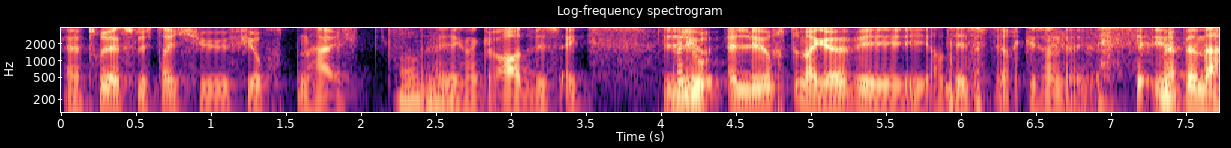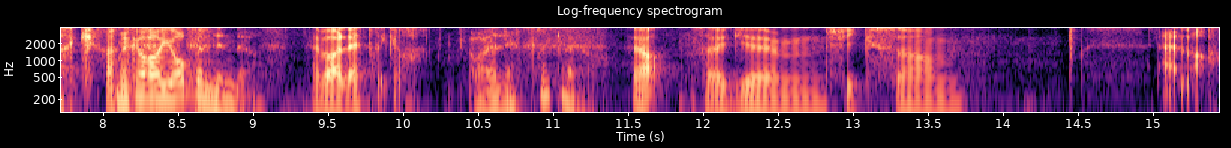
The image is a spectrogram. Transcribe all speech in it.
Jeg tror jeg slutta i 2014 helt. Okay. Jeg gikk sånn gradvis Jeg, jeg lurte meg over i artistyrket sånn ubemerka. Men hva var jobben din der? Jeg var elektriker. Og elektriker, ja. Ja, så jeg um, fiksa Eller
